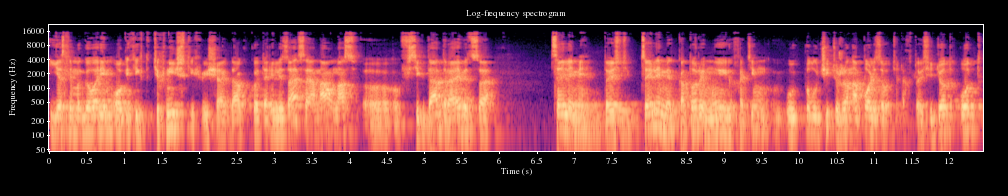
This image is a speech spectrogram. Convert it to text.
если мы говорим о каких-то технических вещах, да, какой-то реализации, она у нас э, всегда драйвится целями, то есть целями, которые мы хотим получить уже на пользователях. То есть идет от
